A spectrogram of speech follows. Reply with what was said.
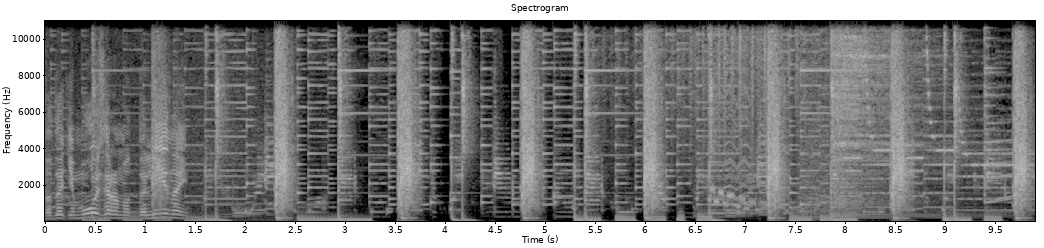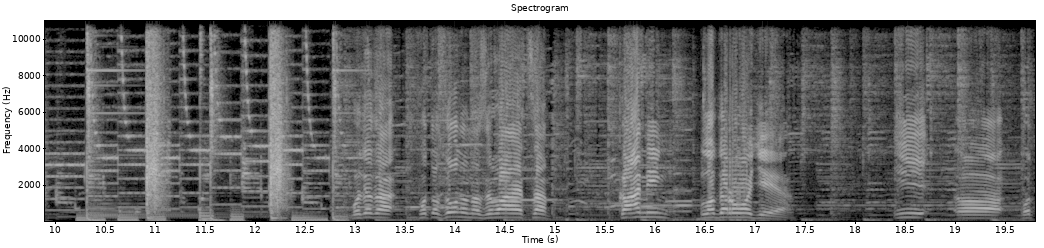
над этим озером, над долиной. Эта фотозона называется камень плодородия. И э, вот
